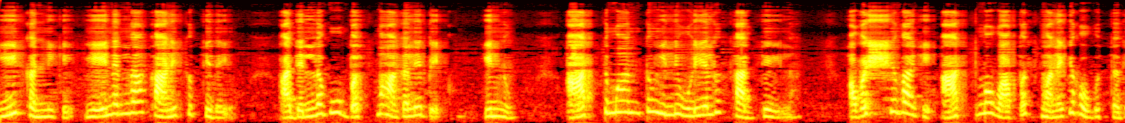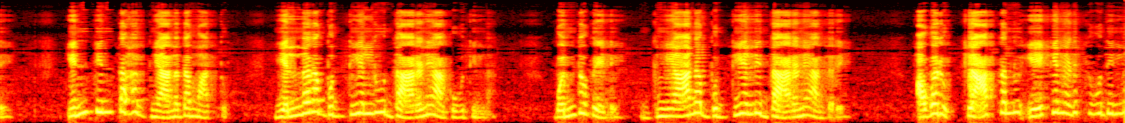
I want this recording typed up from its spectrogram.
ಈ ಕಣ್ಣಿಗೆ ಏನೆಲ್ಲಾ ಕಾಣಿಸುತ್ತಿದೆಯೋ ಅದೆಲ್ಲವೂ ಭಸ್ಮ ಆಗಲೇಬೇಕು. ಇನ್ನು ಆತ್ಮ ಅಂತೂ ಇಲ್ಲಿ ಉಳಿಯಲು ಸಾಧ್ಯ ಇಲ್ಲ. ಅವಶ್ಯವಾಗಿ ಆತ್ಮ ವಾಪಸ್ ಮನೆಗೆ ಹೋಗುತ್ತದೆ. ಇಂತಿಂತಹ ಜ್ಞಾನದ ಮಾತು ಎಲ್ಲರ ಬುದ್ಧಿಯಲ್ಲೂ ಧಾರಣೆ ಆಗುವುದಿಲ್ಲ. ಒಂದು ವೇಳೆ ಜ್ಞಾನ ಬುದ್ಧಿಯಲ್ಲಿ ಧಾರಣೆ ಆದರೆ ಅವರು ಕ್ಲಾಸ್ ಅನ್ನು ಏಕೆ ನಡೆಸುವುದಿಲ್ಲ?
